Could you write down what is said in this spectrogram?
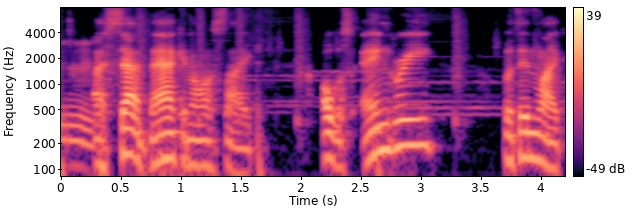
mm-hmm. I sat back and I was like, I was angry, but then like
